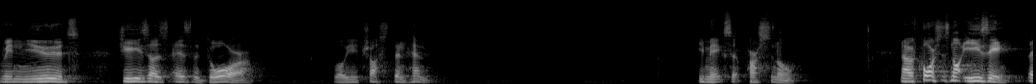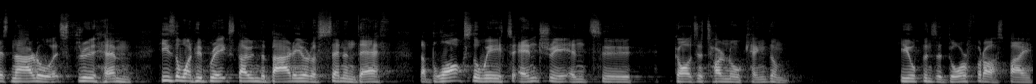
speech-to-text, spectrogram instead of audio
renewed. Jesus is the door. Will you trust in him? He makes it personal. Now, of course, it's not easy. It's narrow. It's through him. He's the one who breaks down the barrier of sin and death that blocks the way to entry into God's eternal kingdom. He opens the door for us by,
